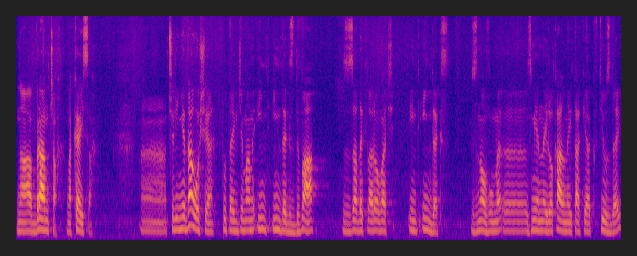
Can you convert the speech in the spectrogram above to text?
na branchach, na case'ach. E, Czyli nie dało się tutaj, gdzie mamy int index 2, zadeklarować int index znowu e, zmiennej lokalnej, tak jak w Tuesday.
